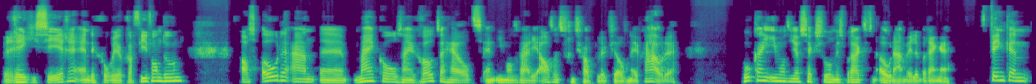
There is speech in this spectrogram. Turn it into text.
regisseren en de choreografie van doen. Als ode aan eh, Michael, zijn grote held en iemand waar hij altijd vriendschappelijk veel van heeft gehouden. Hoe kan je iemand die seksueel misbruikt een ode aan willen brengen? Vind ik een,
